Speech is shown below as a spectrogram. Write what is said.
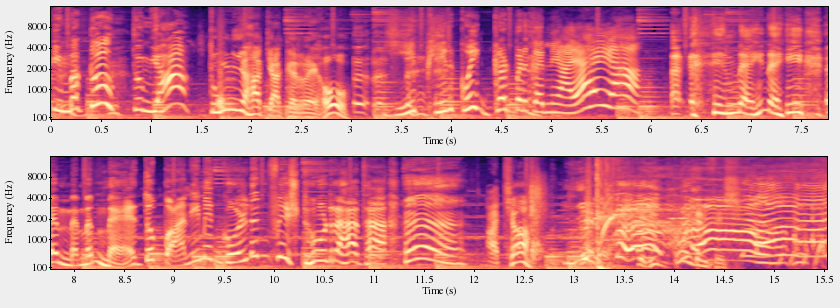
टिम्बकटू तुम यहाँ? तुम यहाँ क्या कर रहे हो? ये फिर कोई गड़बड़ करने आया है यहाँ? नहीं नहीं म, म, मैं तो पानी में गोल्डन फ़िश ढूंढ रहा था हाँ। अच्छा ये गोल्डन फ़िश।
